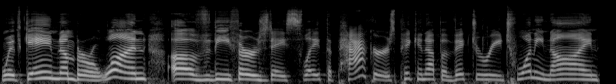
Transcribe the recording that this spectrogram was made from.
with game number one of the Thursday slate. The Packers picking up a victory 29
